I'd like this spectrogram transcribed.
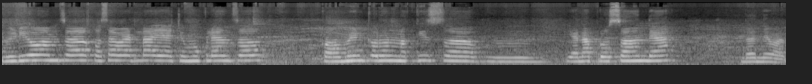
व्हिडिओ आमचा कसा वाटला या चिमुकल्यांचं कमेंट करून नक्कीच यांना प्रोत्साहन द्या. धन्यवाद.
